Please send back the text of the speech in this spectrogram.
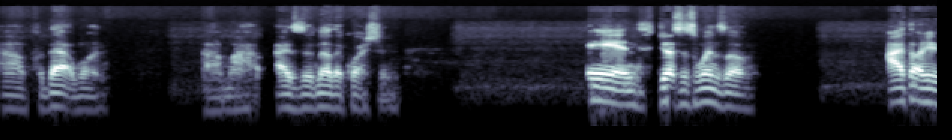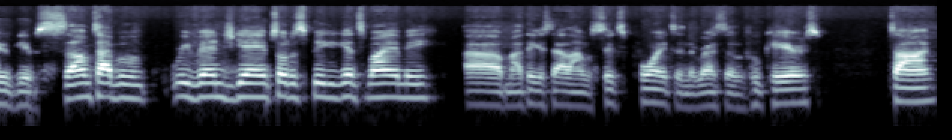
uh, for that one? Um, as another question. And Justice Winslow, I thought he would give some type of revenge game, so to speak, against Miami. Um, I think his stat line was six points, and the rest of who cares time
